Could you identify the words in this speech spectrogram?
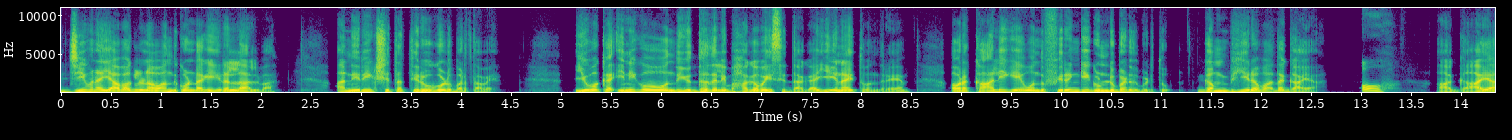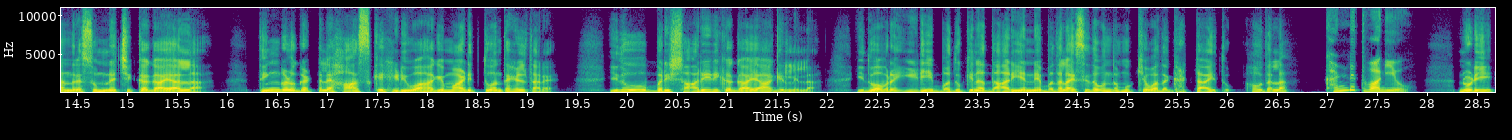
ಜೀವನ ಯಾವಾಗಲೂ ನಾವು ಅಂದ್ಕೊಂಡಾಗೆ ಇರಲ್ಲ ಅಲ್ವಾ? ಅನಿರೀಕ್ಷಿತ ತಿರುವುಗಳು ಬರ್ತವೆ. ಯುವಕ ಇನಿಗೋ ಒಂದು ಯುದ್ಧದಲ್ಲಿ ಭಾಗವಹಿಸಿದ್ದಾಗ ಏನಾಯ್ತು ಅಂದ್ರೆ ಅವರ ಕಾಲಿಗೆ ಒಂದು ಫಿರಂಗಿ ಗುಂಡು ಬಡಿದು ಬಿಡ್ತು. ಗಂಭೀರವಾದ ಗಾಯ. ಓಹ್. ಆ ಗಾಯ ಅಂದ್ರೆ ಸುಮ್ಮನೆ ಚಿಕ್ಕ ಗಾಯ ಅಲ್ಲ. ತಿಂಗಳು ಗಟ್ಟಲೆ ಹಾಸಿಗೆ ಹಿಡಿಯುವ ಹಾಗೆ ಮಾಡಿತ್ತು ಅಂತ ಹೇಳ್ತಾರೆ. ಇದು ಬರೀ ಶಾರೀರಿಕ ಗಾಯ ಆಗಿರಲಿಲ್ಲ. ಇದು ಅವರ ಇಡೀ ಬದುಕಿನ ದಾರಿಯನ್ನೇ ಬದಲಾಯಿಸಿದ ಒಂದು ಮುಖ್ಯವಾದ ಘಟ್ಟ ಆಯಿತು. ಹೌದಲ್ಲ? ಖಂಡಿತವಾಗಿಯೂ. ನೋಡಿ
